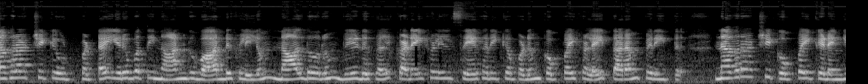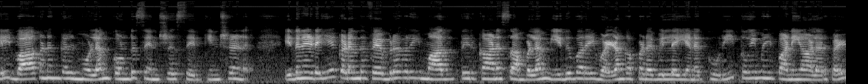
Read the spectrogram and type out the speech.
நகராட்சிக்கு உட்பட்ட இருபத்தி நான்கு வார்டுகளிலும் நாள்தோறும் வீடுகள் கடைகளில் சேகரிக்கப்படும் குப்பைகளை தரம் பிரித்து நகராட்சி குப்பை கிடங்கில் வாகனங்கள் மூலம் கொண்டு சென்று சேர்க்கின்றனர். இதனிடையே கடந்த பிப்ரவரி மாதத்திற்கான சம்பளம் இதுவரை வழங்கப்படவில்லை என கூறி தூய்மை பணியாளர்கள்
